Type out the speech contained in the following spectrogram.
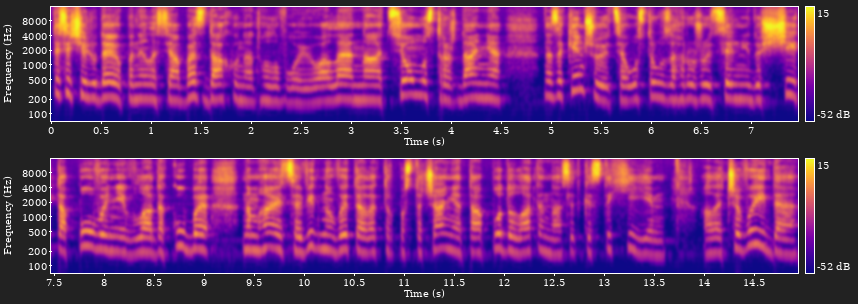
Тисячі людей опинилися без даху над головою. Але на цьому страждання не закінчуються. Острову загрожують сильні дощі та повені. Влада Куби намагається відновити електропостачання та подолати наслідки стихії. Але чи вийде?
